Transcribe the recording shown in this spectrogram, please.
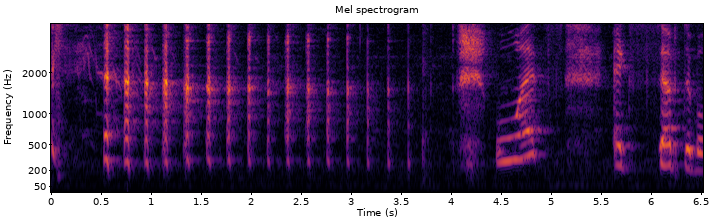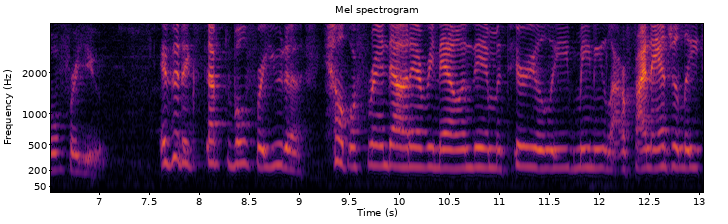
What's acceptable for you? Is it acceptable for you to help a friend out every now and then materially, meaning like financially?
